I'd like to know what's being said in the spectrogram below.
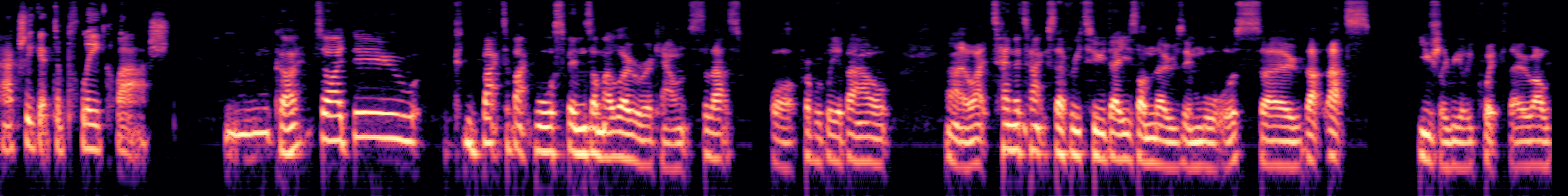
actually get to play Clash? Mm, okay, so I do back to back war spins on my lower accounts. So that's what probably about know, like 10 attacks every two days on those in wars. So that that's usually really quick, though. I'll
